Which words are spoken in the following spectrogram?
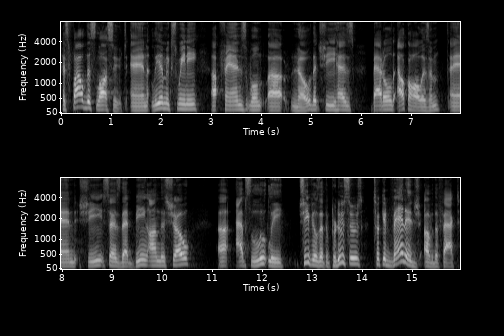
has filed this lawsuit. And Leah McSweeney, uh, fans will uh, know that she has battled alcoholism. And she says that being on this show, uh, absolutely, she feels that the producers took advantage of the fact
